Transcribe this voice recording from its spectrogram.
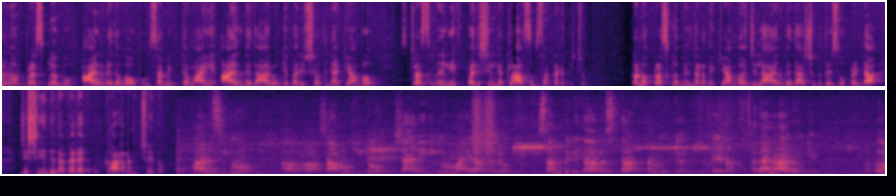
കണ്ണൂർ പ്രസ് ക്ലബ്ബും ആയുർവേദ വകുപ്പും സംയുക്തമായി ആയുർവേദ ആരോഗ്യ പരിശോധനാ ക്യാമ്പും സ്ട്രെസ് റിലീഫ് പരിശീലന ക്ലാസും സംഘടിപ്പിച്ചു. കണ്ണൂർ പ്രസ് ക്ലബ്ബിൽ നടന്ന ക്യാമ്പ് ജില്ലാ ആയുർവേദ ആശുപത്രി സൂപ്രണ്ട് ജിഷി ദിനകരൻ ഉദ്ഘാടനം ചെയ്തു. മാനസികവും സാമൂഹികവും ശാരീരികവുമായ ഒരു സന്തുലിതാവസ്ഥ നമുക്ക് വേണം. അതാണ് ആരോഗ്യം. അപ്പോൾ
